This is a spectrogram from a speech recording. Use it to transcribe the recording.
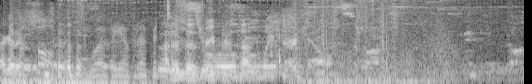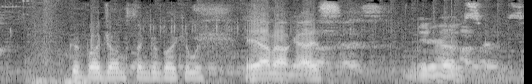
I gotta go. performance worthy of How did repetition. those Reapers not link their accounts? Goodbye, Jonathan. Goodbye, Killer. Yeah, I'm out, guys. Later, hoes.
